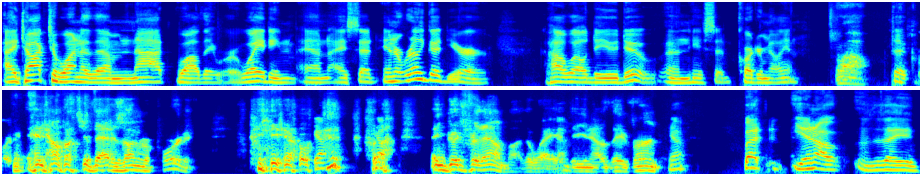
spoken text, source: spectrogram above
I talked to one of them not while they were waiting, and I said, In a really good year, how well do you do? And he said, Quarter million. Wow. Quarter. And how much of that is unreported? you know, Yeah. Yeah. and good for them, by the way. Yeah. You know, they've earned it. But, you know, the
